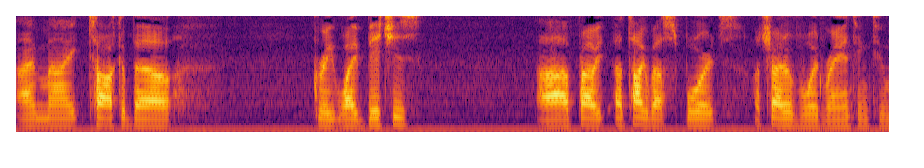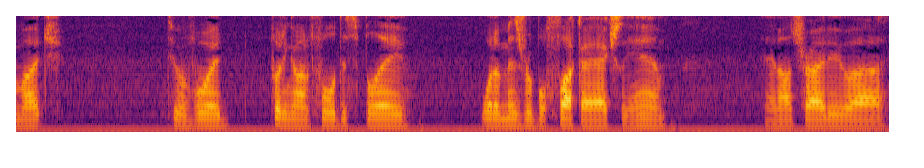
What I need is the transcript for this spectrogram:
I might talk about great white bitches. Uh, probably I'll talk about sports. I'll try to avoid ranting too much. To avoid putting on full display what a miserable fuck I actually am. And I'll try to uh,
